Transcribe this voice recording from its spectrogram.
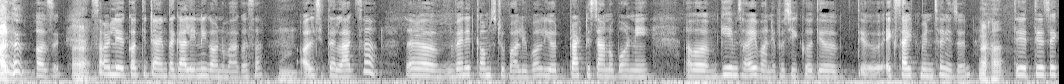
हजुर। सरले कति टाइम त गाली नै गर्नुभएको छ। अल्छी त लाग्छ तर when it comes to volleyball यो प्र्याक्टिस जानुपर्ने अब गेम छ है भनेपछिको त्यो त्यो एक्साइटमेन्ट छ नि जुन। त्यो त्यो चाहिँ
